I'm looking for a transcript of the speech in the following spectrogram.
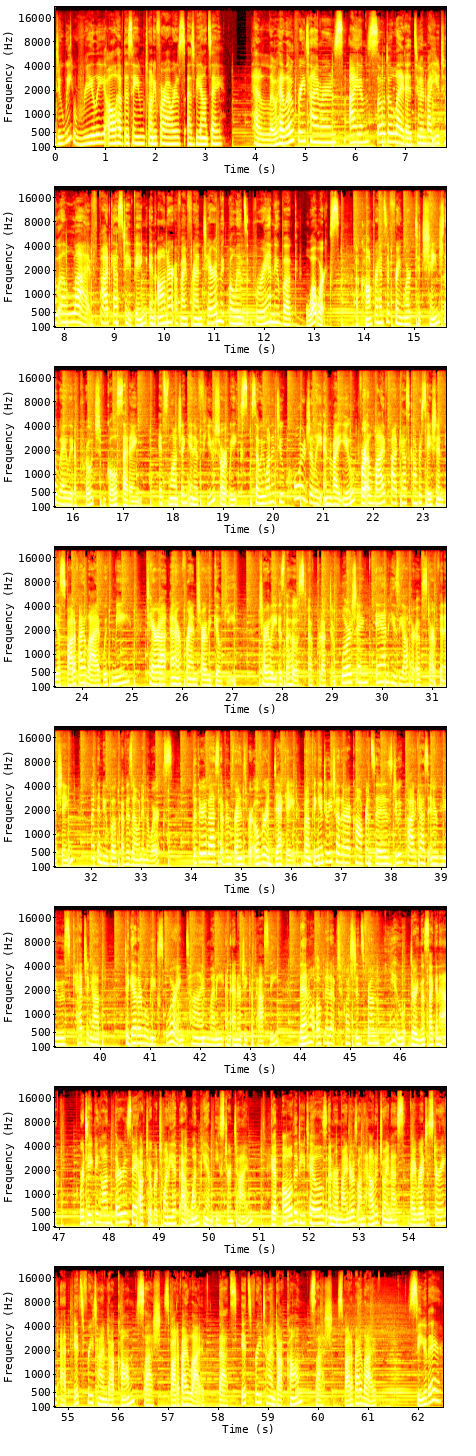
do we really all have the same 24 hours as Beyonce? Hello, hello, free timers. I am so delighted to invite you to a live podcast taping in honor of my friend Tara McMullin's brand new book, What Works A Comprehensive Framework to Change the Way We Approach Goal Setting. It's launching in a few short weeks, so we wanted to cordially invite you for a live podcast conversation via Spotify Live with me, Tara, and our friend Charlie Gilkey. Charlie is the host of Productive Flourishing, and he's the author of Start Finishing, with a new book of his own in the works. The three of us have been friends for over a decade, bumping into each other at conferences, doing podcast interviews, catching up. Together, we'll be exploring time, money, and energy capacity. Then we'll open it up to questions from you during the second half. We're taping on Thursday, October 20th at 1 p.m. Eastern Time. Get all the details and reminders on how to join us by registering at itsfreetime.com slash Spotify Live. That's itsfreetime.com slash Spotify Live. See you there.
